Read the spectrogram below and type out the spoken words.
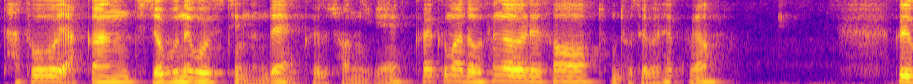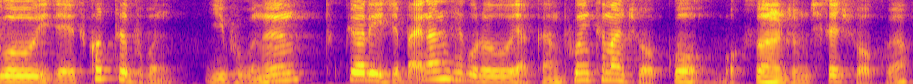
다소 약간 지저분해 보일 수도 있는데 그래도 저는 이게 깔끔하다고 생각을 해서 좀 도색을 했고요. 그리고 이제 스커트 부분 이 부분은 특별히 이제 빨간색으로 약간 포인트만 주었고 먹선을 좀 칠해 주었고요.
